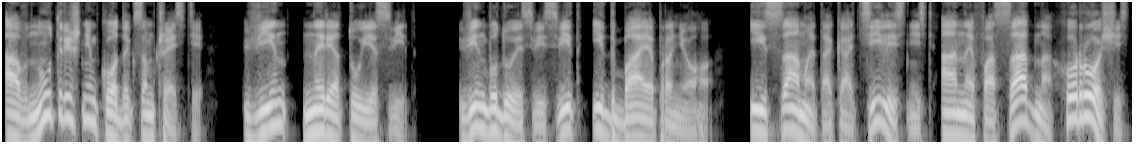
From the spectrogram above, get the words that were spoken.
а внутрішнім кодексом честі. Він не рятує світ, він будує свій світ і дбає про нього. І саме така цілісність, а не фасадна хорошість,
